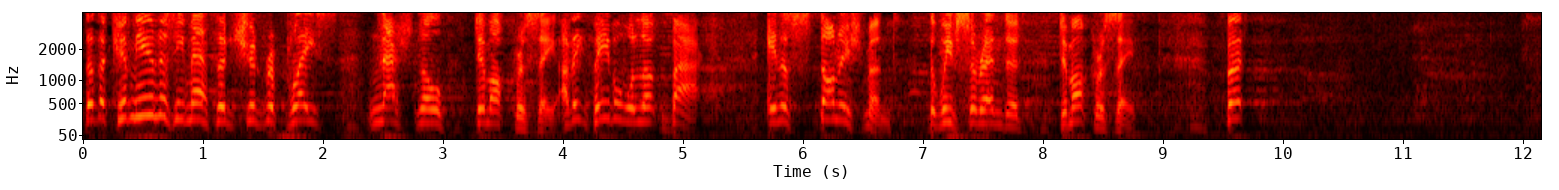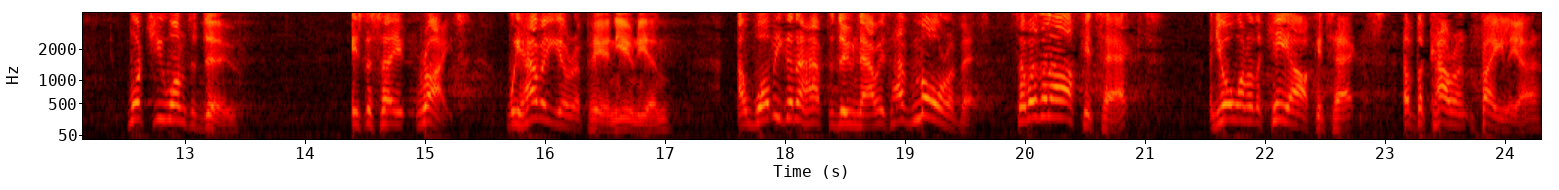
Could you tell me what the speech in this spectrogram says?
that the community method should replace national democracy? I think people will look back in astonishment that we have surrendered democracy. But what you want to do is to say, right, we have a European Union, what we are going to have to do now is have more of it. So as an architect, and you are one of the key architects of the current failure,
